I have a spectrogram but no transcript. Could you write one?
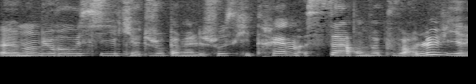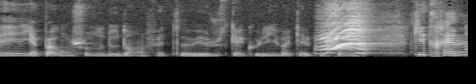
Euh, mon bureau aussi qui a toujours pas mal de choses qui traînent. Ça, on va pouvoir le virer. Il n'y a pas grand chose dedans en fait. Il y a juste quelques livres et quelque chose qui traînent.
